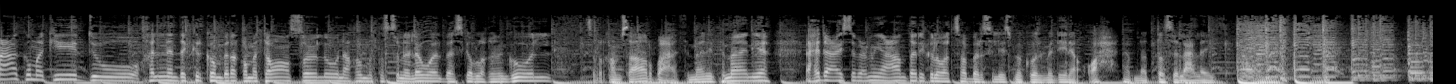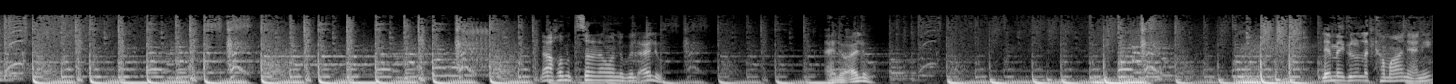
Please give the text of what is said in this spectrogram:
معاكم أكيد وخلينا نذكركم برقم التواصل ونأخذ متصلنا الأول بس قبل خلينا نقول 054 88 11700 عن طريق الواتساب ارسل اسمك والمدينة وإحنا بنتصل عليك. نأخذ متصلنا الأول نقول ألو. ألو ألو. لما يقولون لك كمان يعني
